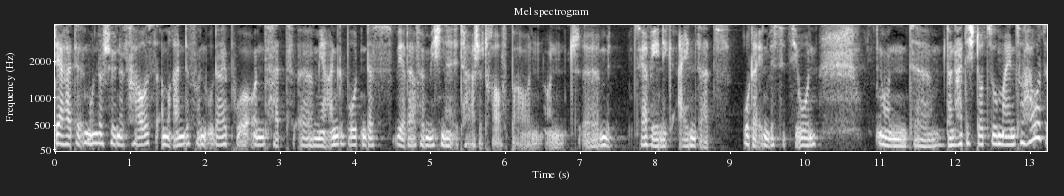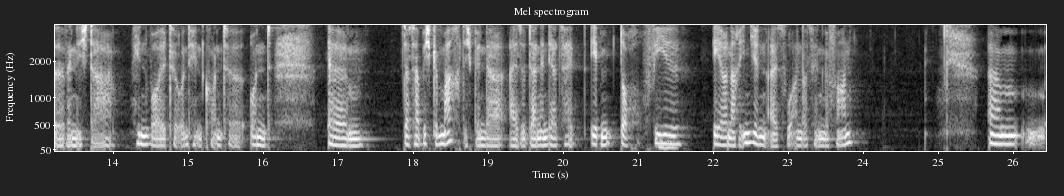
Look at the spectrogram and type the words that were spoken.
der hatte ein wunderschönes Haus am Rande von Udaipur und hat äh, mir angeboten, dass wir da für mich eine Etage drauf bauen und äh, mit sehr wenig Einsatz oder Investition. Und äh, dann hatte ich dort so mein Zuhause, wenn ich da hin wollte und hin konnte. Und ähm, das habe ich gemacht. Ich bin da also dann in der Zeit eben doch viel eher nach Indien als woanders hingefahren. Ähm,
